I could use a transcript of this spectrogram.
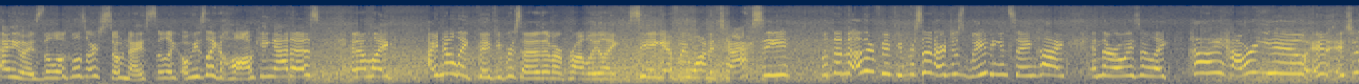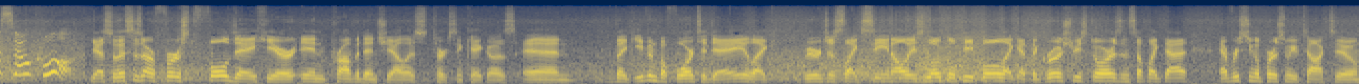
Anyways, the locals are so nice. They're like always like honking at us, and I'm like, I know like 50% of them are probably like seeing if we want a taxi, but then the other 50% are just waving and saying hi, and they're always are like, hi, how are you? And it's just so cool. Yeah, so this is our first full day here in Providenciales, Turks and Caicos, and like even before today, like we were just like seeing all these local people like at the grocery stores and stuff like that. Every single person we've talked to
